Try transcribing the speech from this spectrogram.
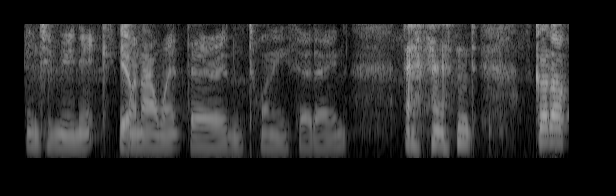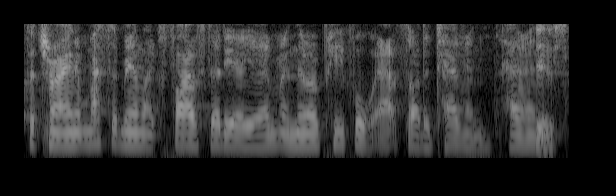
into Munich Yep. when I went there in 2013, and got off the train. It must have been like 5:30 a.m. and there were people outside a tavern having Yes.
